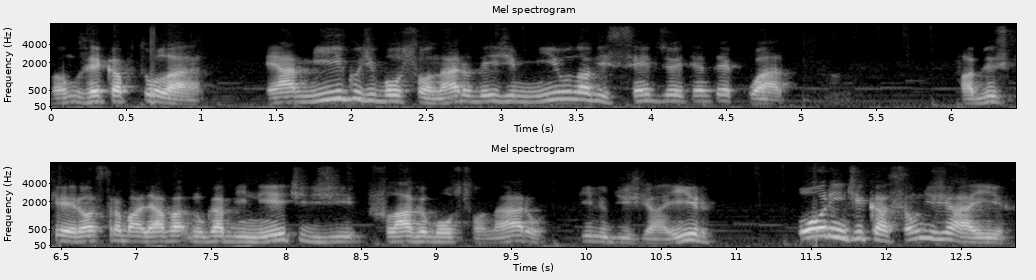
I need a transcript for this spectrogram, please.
vamos recapitular, é amigo de Bolsonaro desde 1984. Fabrício Queiroz trabalhava no gabinete de Flávio Bolsonaro, filho de Jair, por indicação de Jair.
